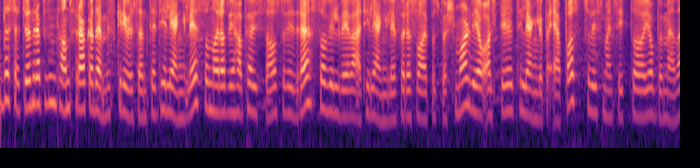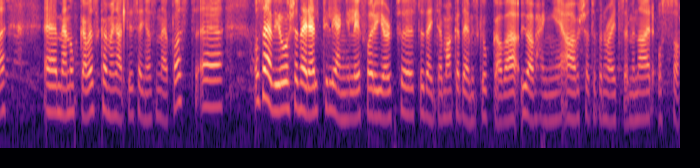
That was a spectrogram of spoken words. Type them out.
det setter jo en representant fra Akademisk skrivesenter tilgjengelig, så når vi har pauser osv., så, videre, så vil vi være tilgjengelige for å svare på spørsmål. Vi er jo alltid tilgjengelige på e-post, så hvis man sitter og jobber med det, Eh, med en oppgave, så kan man alltid sende oss en e-post. Eh, og så er vi jo generelt tilgjengelig for å hjelpe studenter med akademiske oppgaver, uavhengig av Shut up and write-seminar også.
